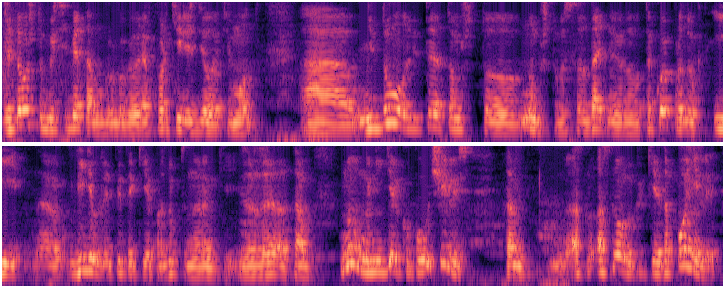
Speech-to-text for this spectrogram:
для того, чтобы себе там, грубо говоря, в квартире сделать ремонт. А, не думал ли ты о том, что, ну, чтобы создать, наверное, вот такой продукт, и э, видел ли ты такие продукты на рынке из разряда там, ну, мы недельку поучились, там ос- основы какие-то поняли,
